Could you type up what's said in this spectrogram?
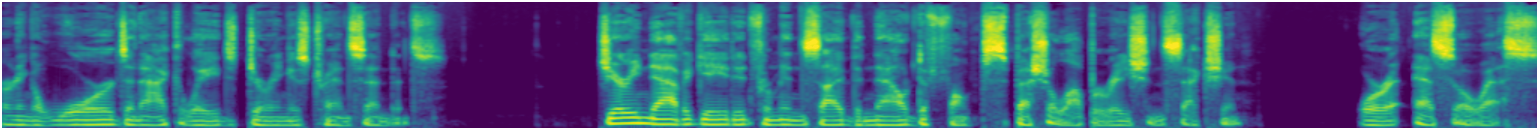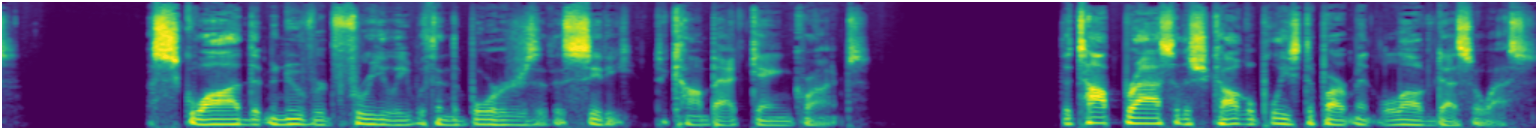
earning awards and accolades during his transcendence. Jerry navigated from inside the now defunct Special Operations Section, or SOS, a squad that maneuvered freely within the borders of the city to combat gang crimes. The top brass of the Chicago Police Department loved SOS,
